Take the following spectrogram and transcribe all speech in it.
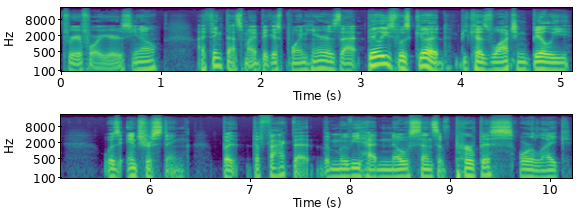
three or four years. You know, I think that's my biggest point here is that Billie's was good because watching Billie was interesting but the fact that the movie had no sense of purpose or like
